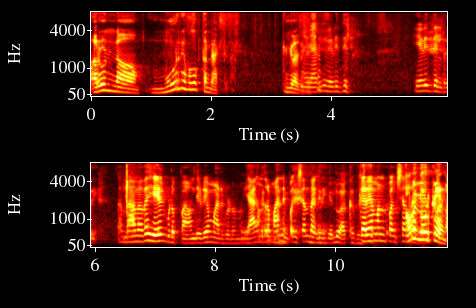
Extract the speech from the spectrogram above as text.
ಅರುಣ್ ಮೂರನೇ ಮಗುಗೆ ತಂದೆ ಆಗ್ತಿದ್ದಾರೆ. ಕಂಗ್ರಾಚುಲೇಷನ್ ಯಾರಿಗೂ ಹೇಳಿದ್ದಿಲ್ಲ. ಹೇಳಿದ್ದಿಲ್ರಿ. ನಾನು ಅದ ಹೇಳ್ಬಿಡಪ್ಪ ಒಂದು ವಿಡಿಯೋ ಮಾಡಿಬಿಡೋನು ಯಾಕಂದ್ರೆ ಮಾನ್ಯ ಫಂಕ್ಷನ್ದಾಗ ಕರಿಯಮ್ಮನ ಫಂಕ್ಷನ್ ಆಮೇಲೆ ನೋಡ್ಕೊಳ್ಳೋಣ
